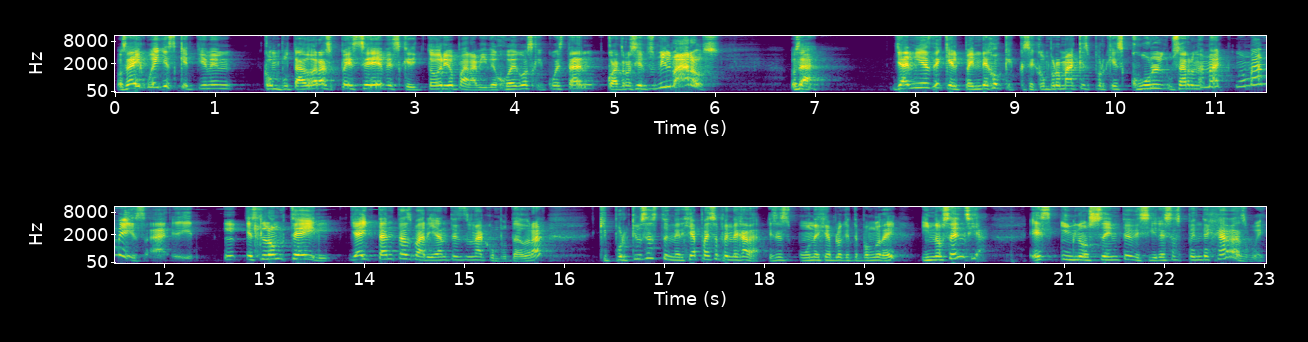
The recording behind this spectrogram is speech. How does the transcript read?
O sea, hay güeyes que tienen computadoras PC de escritorio para videojuegos que cuestan 400 mil varos. O sea, ya ni es de que el pendejo que se compró Mac es porque es cool usar una Mac. No mames. Es long tail. Ya hay tantas variantes de una computadora que ¿por qué usas tu energía para esa pendejada? Ese es un ejemplo que te pongo de inocencia. Es inocente decir esas pendejadas, güey.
